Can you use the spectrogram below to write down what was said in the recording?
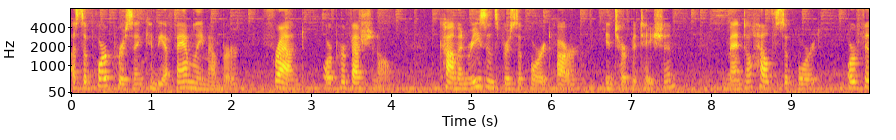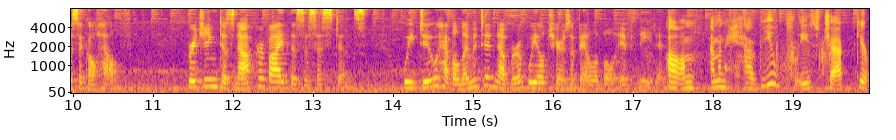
A support person can be a family member, friend, or professional. Common reasons for support are interpretation, mental health support, or physical health. Bridging does not provide this assistance. We do have a limited number of wheelchairs available if needed. Um, I'm going to have you please check your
